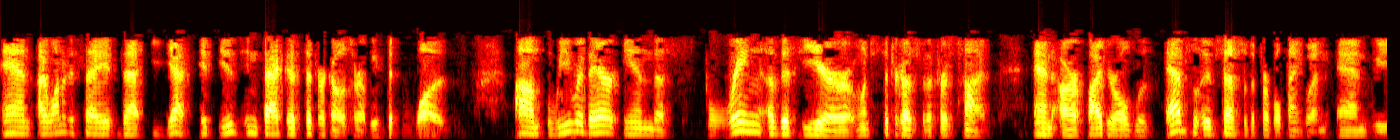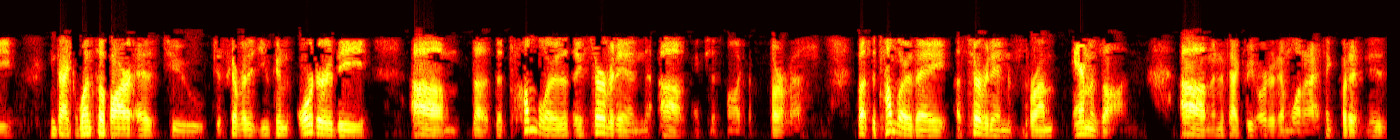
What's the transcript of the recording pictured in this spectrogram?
and I wanted to say that yes, it is in fact at Citricos, or at least it was. Um, we were there in the spring of this year, went to Citricos for the first time, and our five-year-old was absolutely obsessed with the purple penguin, and we, in fact, went so far as to discover that you can order the um, the the tumbler that they serve it in. Um, it's just more like a thermos, but the tumbler they uh, serve it in from Amazon. Um, and in fact, we ordered him one and I think put it in his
